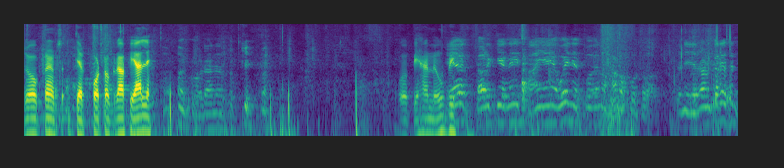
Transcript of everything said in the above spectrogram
જો ફ્રેન્ડ્સ અત્યારે ફોટોગ્રાફી હાલે ઘોડાનો ગોપી સામે ઊભી. તડકે નહીં છાંયે હોય ને તો એનો સારો ફોટો આવે. હેરાન કરે છે ને.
